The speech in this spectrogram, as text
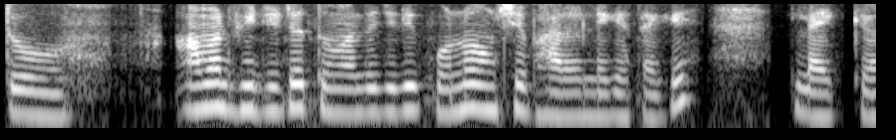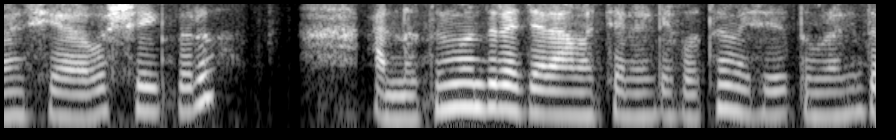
তো আমার ভিডিওটা তোমাদের যদি কোনো অংশে ভালো লেগে থাকে লাইক কমেন্ট শেয়ার অবশ্যই করো। আর নতুন বন্ধুরা যারা আমার চ্যানেলটি প্রথম এসেছে, তোমরা কিন্তু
